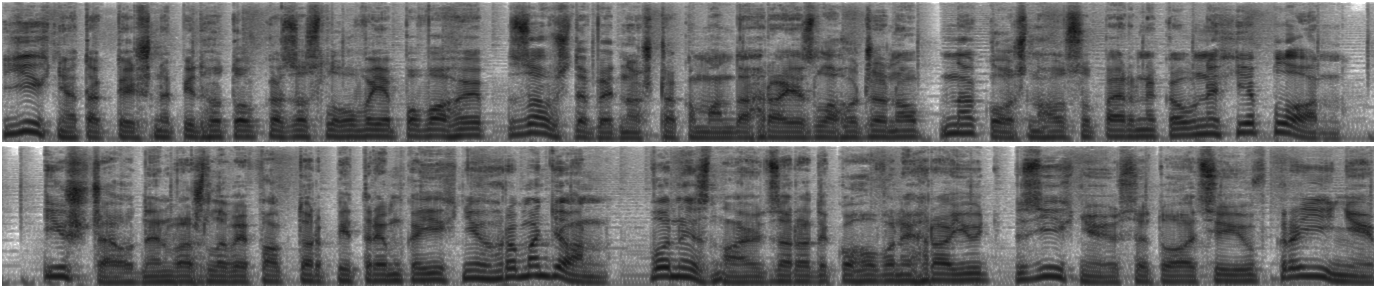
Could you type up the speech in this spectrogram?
Їхня тактична підготовка заслуговує поваги. Завжди видно, що команда грає злагоджено. На кожного суперника у них є план. І ще один важливий фактор підтримка їхніх громадян. Вони знають, заради кого вони грають, з їхньою ситуацією в країні.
